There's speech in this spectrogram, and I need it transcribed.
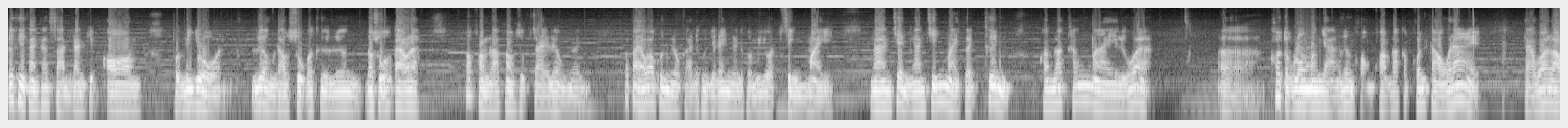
ก็คือการคัดสรรการเก็บออม ผลประโยชน์ เรื่องของดาวศุกร์ก็คือเรื่องดาวศุกร์ก็แปลว่าอะไรก็ความรักความสุขใจเรื่องของเงิน ก็แปลว่าคุณมีโอกาสที่คุณจะได้เงินผลประโยชน์สิ่งใหม่ งานเช่น งานชิ้นใหม่เกิดขึ้น ความรักครั้งใหม่หรือว่าข้อตกลงบางอย่างเรื่องของความรักกับคนเก่าก็ได้ แต่ว่าเรา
